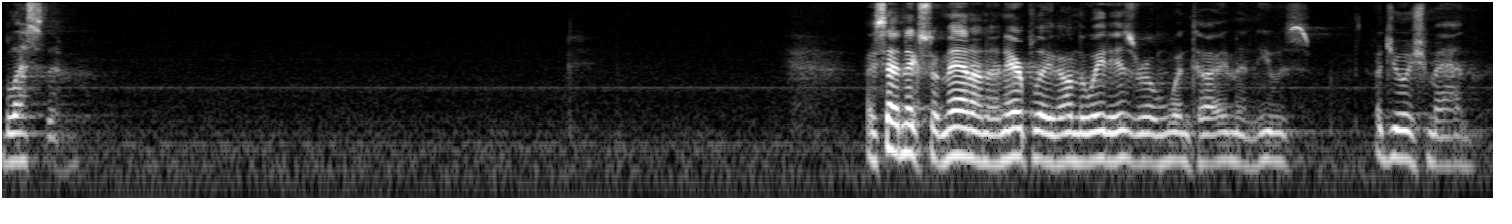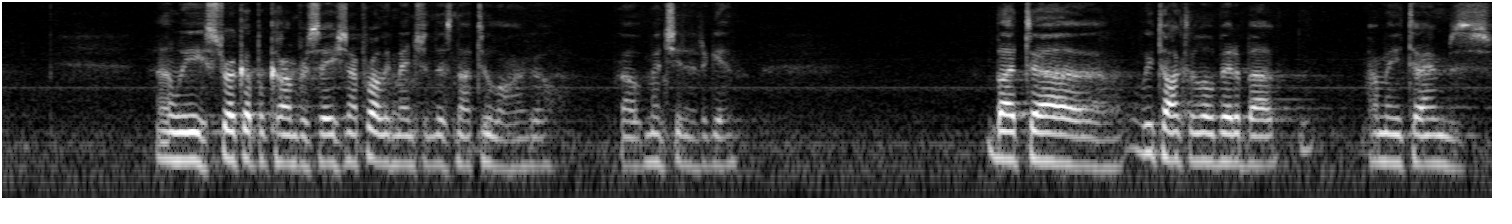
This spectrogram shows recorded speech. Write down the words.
bless them. I sat next to a man on an airplane on the way to Israel one time, and he was a Jewish man. And we struck up a conversation. I probably mentioned this not too long ago. I'll mention it again. But uh, we talked a little bit about how many times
